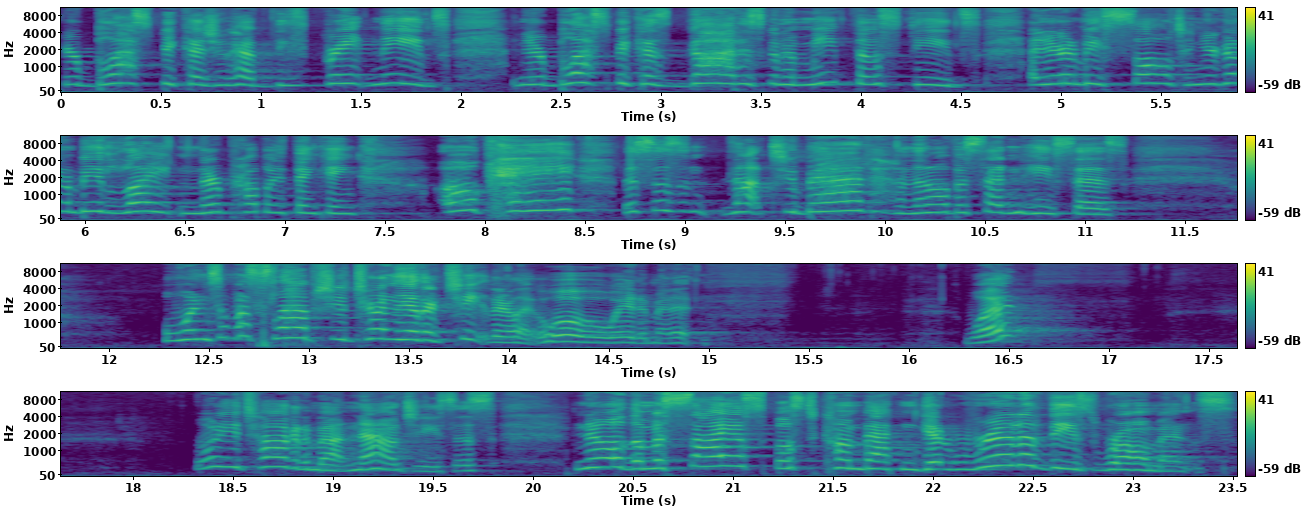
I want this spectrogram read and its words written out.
You're blessed because you have these great needs. And you're blessed because God is going to meet those needs. And you're going to be salt and you're going to be light. And they're probably thinking, Okay, this isn't not too bad. And then all of a sudden he says, When someone slaps you, turn the other cheek. They're like, Whoa, wait a minute. What? What are you talking about now, Jesus? No, the Messiah is supposed to come back and get rid of these Romans.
